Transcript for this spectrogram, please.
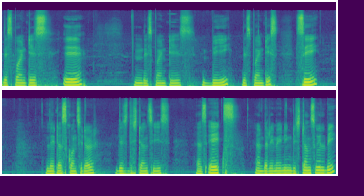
This point is a this point is b this point is c. Let us consider this distance is as x and the remaining distance will be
